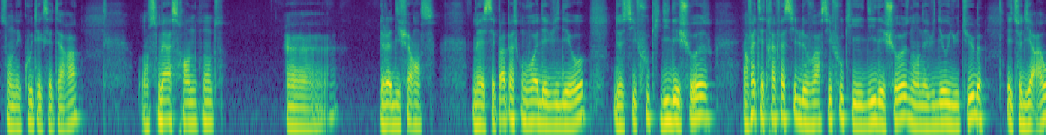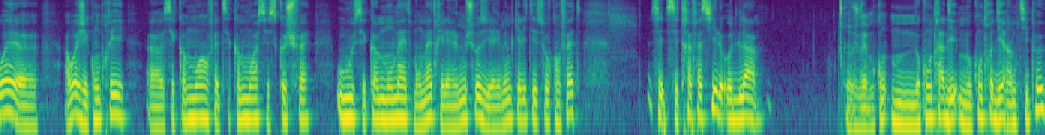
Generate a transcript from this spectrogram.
son écoute, etc. On se met à se rendre compte de la différence. Mais c'est pas parce qu'on voit des vidéos de Sifu qui dit des choses. En fait, c'est très facile de voir Sifu qui dit des choses dans des vidéos YouTube et de se dire ah ouais, ah ouais, j'ai compris, euh, c'est comme moi en fait, c'est comme moi, c'est ce que je fais. Ou c'est comme mon maître, mon maître il a la même chose, il a les mêmes qualités, sauf qu'en fait, c'est très facile au-delà. Je vais me, contredire, un petit peu,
